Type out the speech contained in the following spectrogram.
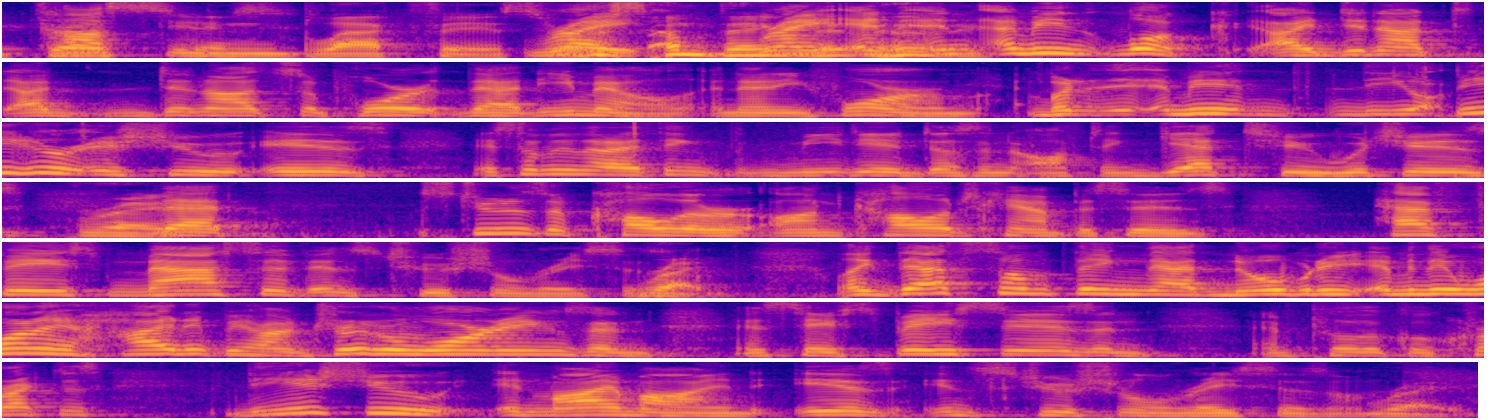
like dressed costumes? in blackface or right, something. Right, and, and I mean, look, I did not, I did not support that email in any form. But I mean, the bigger issue is is something that I think the media doesn't often get to, which is Right. that students of color on college campuses have faced massive institutional racism. Right. Like that's something that nobody. I mean, they want to hide it behind trigger warnings and, and safe spaces and, and political correctness. The issue, in my mind, is institutional racism. Right.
